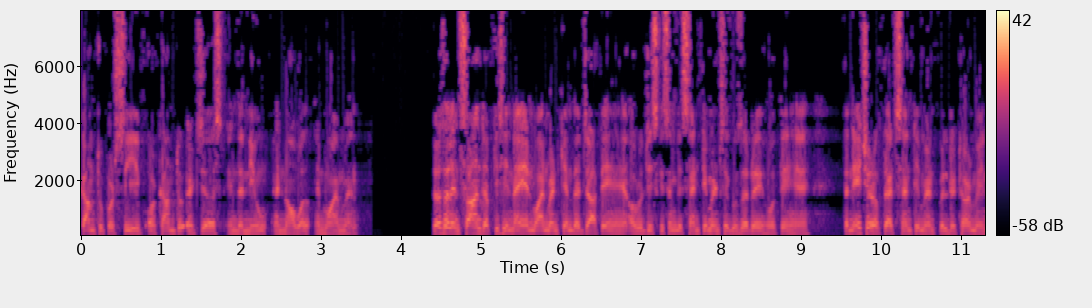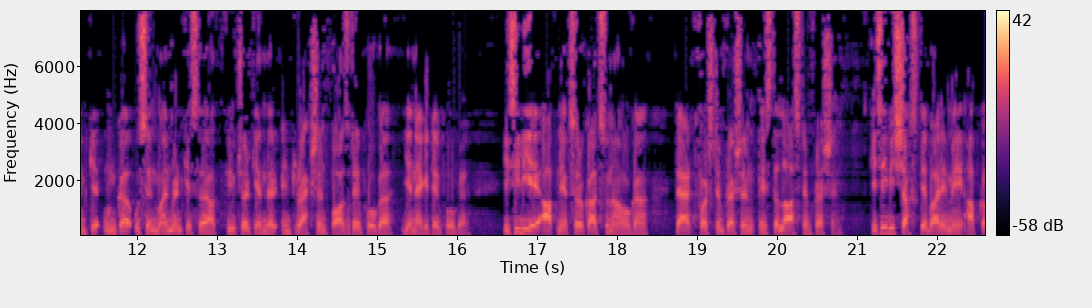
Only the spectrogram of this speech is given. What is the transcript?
come to perceive or come to exist in the new and novel environment. دراصل انسان جب کسی نئے انوائرمنٹ کے اندر جاتے ہیں اور وہ جس قسم کے سینٹیمنٹ سے گزر رہے ہوتے ہیں the nature of that sentiment will determine کہ ان کا اس انوائرمنٹ کے ساتھ فیوچر کے اندر انٹریکشن پازیٹو ہوگا یا نیگیٹو ہوگا اسی لیے آپ نے اکثر اوقات سنا ہوگا that first impression is the last impression کسی بھی شخص کے بارے میں آپ کا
